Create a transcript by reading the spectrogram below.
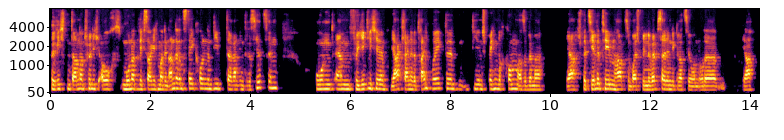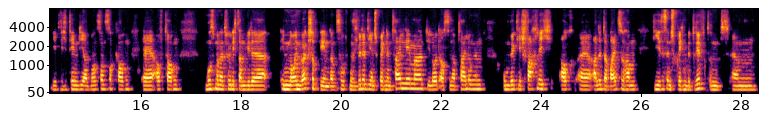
berichten dann natürlich auch monatlich, sage ich mal, den anderen Stakeholdern, die daran interessiert sind. Und ähm, für jegliche ja, kleinere Teilprojekte, die entsprechend noch kommen, also wenn man ja, spezielle Themen hat, zum Beispiel eine Website-Integration oder ja, jegliche Themen, die halt sonst noch kaufen, äh, auftauchen, muss man natürlich dann wieder in einen neuen Workshop gehen. Dann sucht man sich wieder die entsprechenden Teilnehmer, die Leute aus den Abteilungen um wirklich fachlich auch äh, alle dabei zu haben, die das entsprechend betrifft und ähm,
